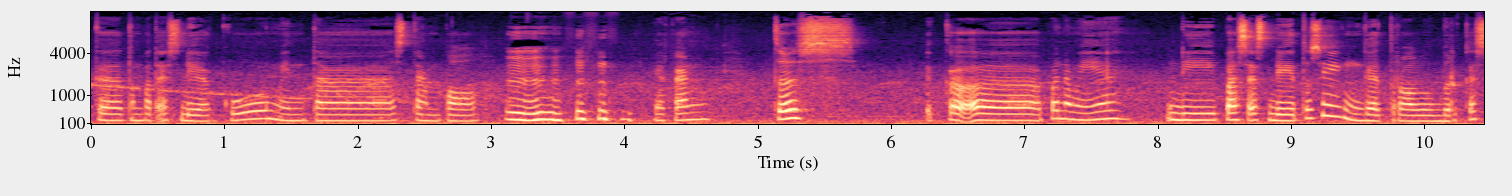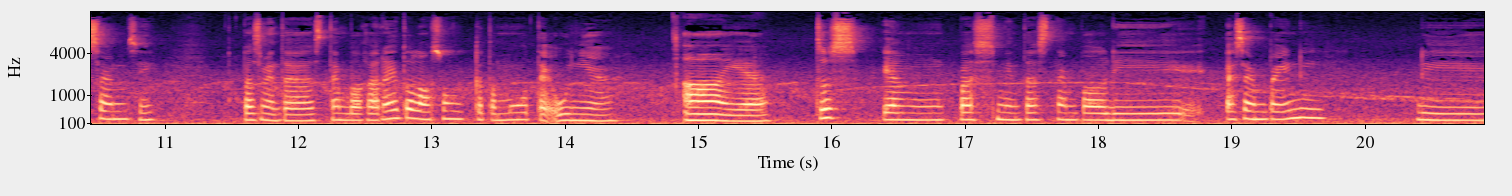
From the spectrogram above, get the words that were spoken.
ke tempat SD aku minta stempel. Mm. ya kan? Terus ke eh, apa namanya di pas SD itu sih nggak terlalu berkesan sih. Pas minta stempel karena itu langsung ketemu TU-nya ah ya. terus yang pas minta stempel di SMP ini di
